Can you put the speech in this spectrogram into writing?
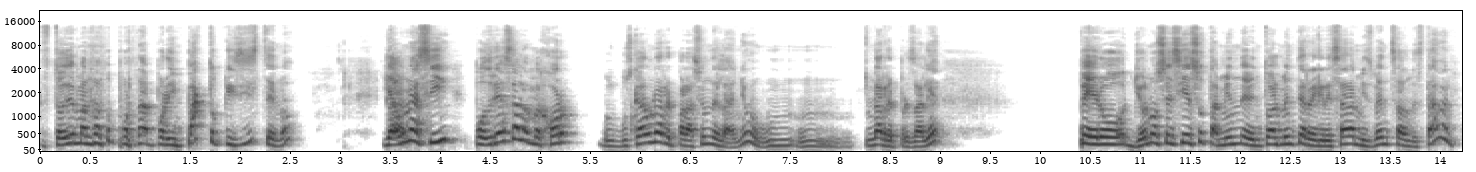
estoy demandando por, por impacto que hiciste, ¿no? Y aún así, podrías a lo mejor buscar una reparación del daño, una represalia, pero yo no sé si eso también eventualmente regresara a mis ventas a donde estaban.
